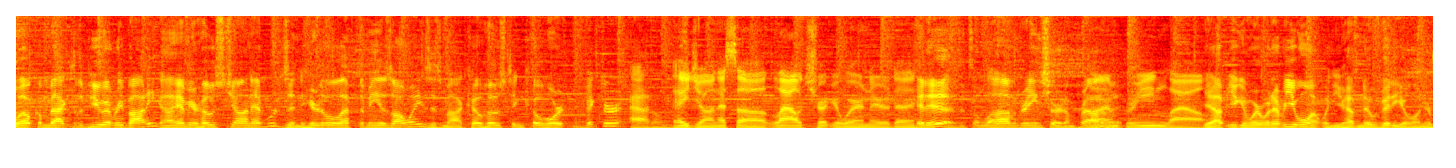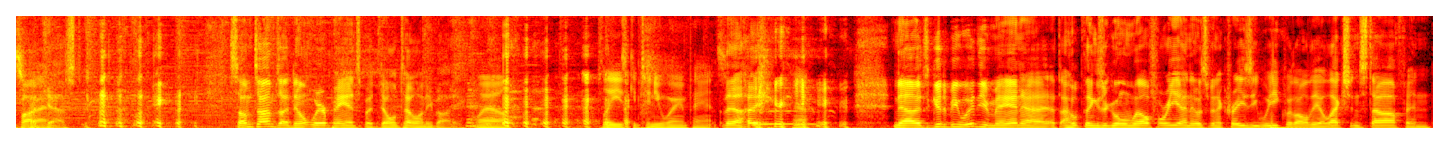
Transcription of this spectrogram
Welcome back to the Pew, everybody. I am your host, John Edwards, and here to the left of me, as always, is my co host and cohort, Victor Adams. Hey, John, that's a loud shirt you're wearing there today. It is. It's a lime green shirt. I'm proud Lime of it. green loud. Yep, you can wear whatever you want when you have no video on your That's podcast. Sometimes I don't wear pants, but don't tell anybody. Well, please continue wearing pants. No, no, it's good to be with you, man. Uh, I hope things are going well for you. I know it's been a crazy week with all the election stuff and,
